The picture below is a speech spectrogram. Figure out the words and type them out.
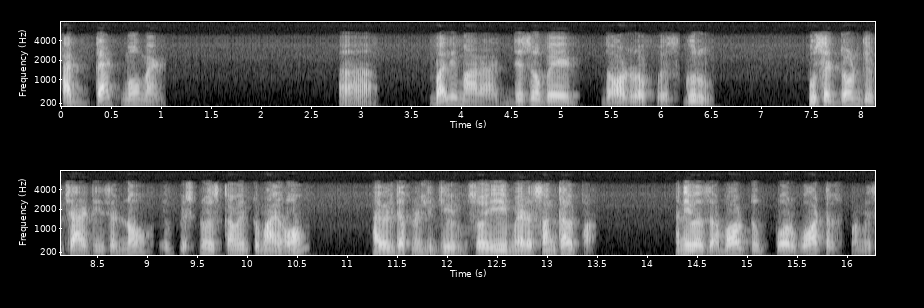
at that moment, uh, Bali Maharaj disobeyed the order of his guru, who said, Don't give charity. He said, No, if Vishnu is coming to my home, I will definitely give. So he made a sankalpa. And he was about to pour water from his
